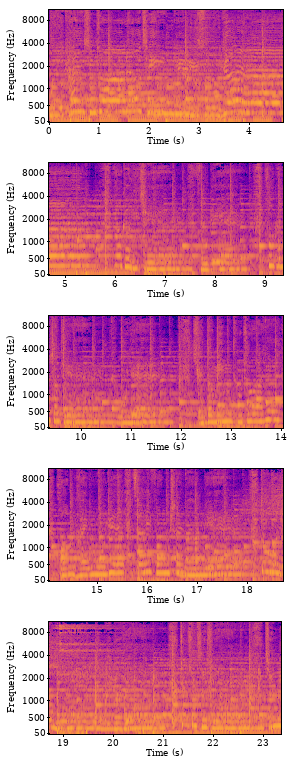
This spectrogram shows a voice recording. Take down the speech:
唯看星浊流，情与夙愿。遥歌一切，赋别，覆根上天无言。权当命途卓越，黄海无月，才风尘满面。独我浓灭如烟，转瞬心血尽灭。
